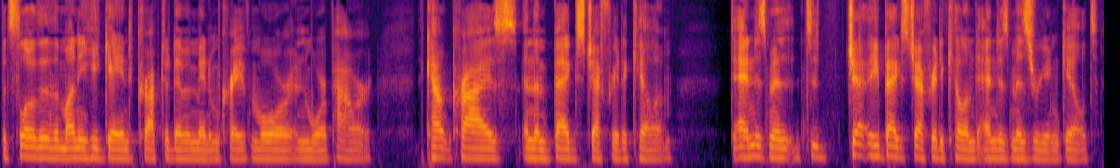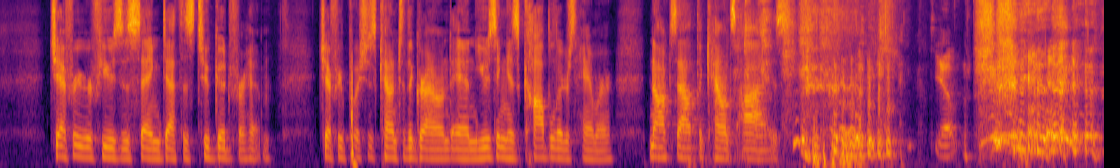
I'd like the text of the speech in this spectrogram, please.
but slowly the money he gained corrupted him and made him crave more and more power. The Count cries and then begs Jeffrey to kill him. To end his mis- to, Je- he begs Jeffrey to kill him to end his misery and guilt. Jeffrey refuses, saying death is too good for him. Jeffrey pushes Count to the ground and, using his cobbler's hammer, knocks out the Count's eyes. Yep.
